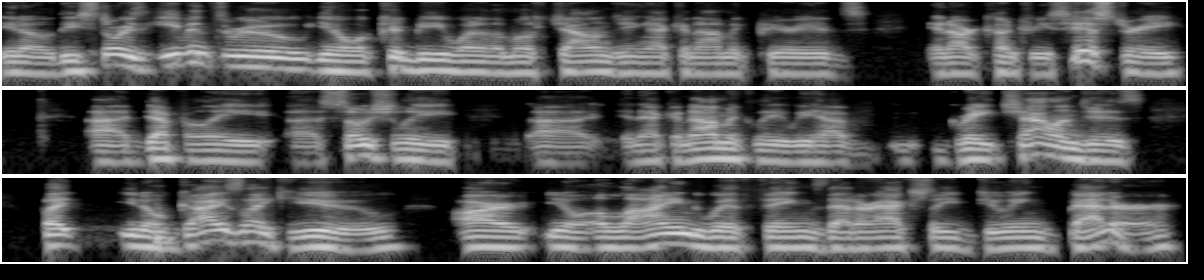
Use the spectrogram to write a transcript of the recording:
you know, these stories, even through, you know, what could be one of the most challenging economic periods in our country's history, uh, definitely uh, socially uh, and economically we have great challenges but you know guys like you are you know aligned with things that are actually doing better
